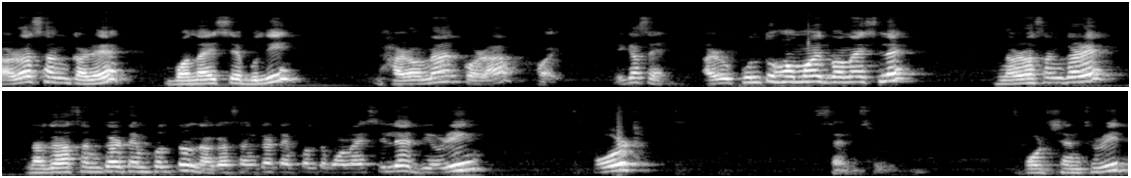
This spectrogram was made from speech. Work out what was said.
নৰশংকৰে বনাইছে বুলি ধাৰণা কৰা হয়। ঠিক আছে? আৰু কোনটো সময়ত বনাইছিলে? নৰশংকৰে নাগাশংকৰ টেম্পলটো নাগাশংকৰ টেম্পলটো বনাইছিলে ডিউৰিং ফ'ৰ্থ চেঞ্চুৰী ফ'ৰ্থ চেঞ্চুৰীত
